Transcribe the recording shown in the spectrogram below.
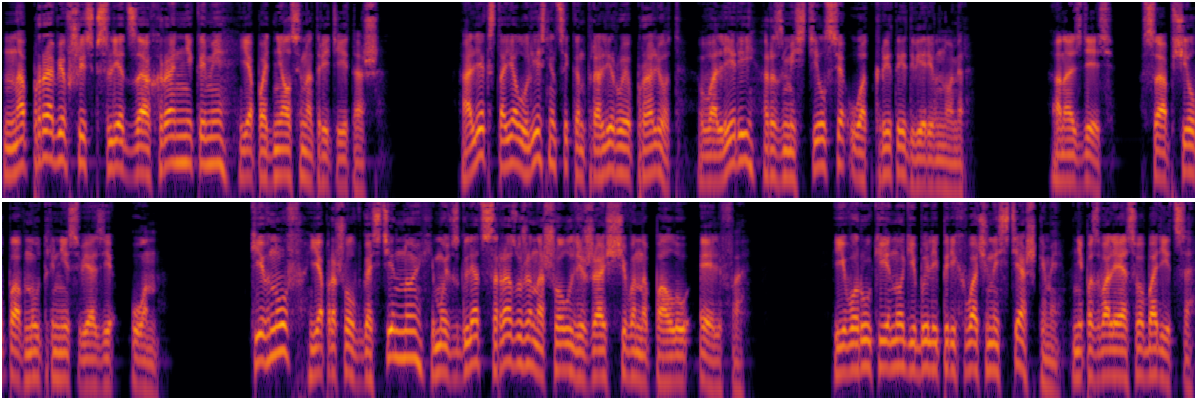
Направившись вслед за охранниками, я поднялся на третий этаж. Олег стоял у лестницы, контролируя пролет. Валерий разместился у открытой двери в номер. «Она здесь», — сообщил по внутренней связи он. Кивнув, я прошел в гостиную, и мой взгляд сразу же нашел лежащего на полу эльфа. Его руки и ноги были перехвачены стяжками, не позволяя освободиться,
